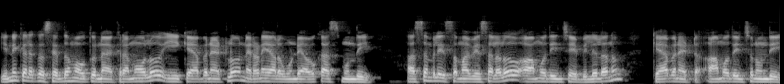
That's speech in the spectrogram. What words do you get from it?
ఎన్నికలకు సిద్ధమవుతున్న క్రమంలో ఈ కేబినెట్లో నిర్ణయాలు ఉండే అవకాశం ఉంది. అసెంబ్లీ సమావేశాలలో ఆమోదించే బిల్లులను కేబినెట్ ఆమోదించనుంది.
